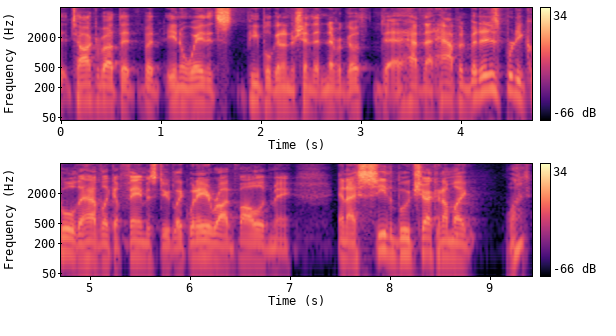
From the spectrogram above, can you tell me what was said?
uh, talk about that, but in a way that's people can understand that never go th- to have that happen. But it is pretty cool to have like a famous dude like when A Rod followed me, and I see the blue check, and I'm like, what?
